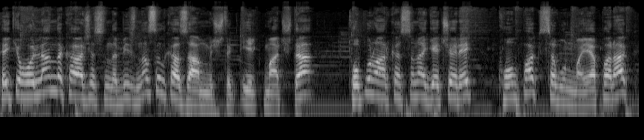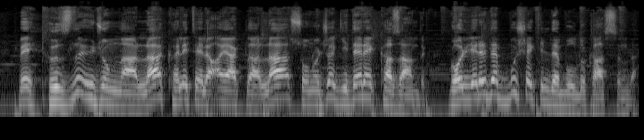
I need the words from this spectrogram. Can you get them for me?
Peki Hollanda karşısında biz nasıl kazanmıştık ilk maçta? Topun arkasına geçerek kompakt savunma yaparak ve hızlı hücumlarla, kaliteli ayaklarla sonuca giderek kazandık. Golleri de bu şekilde bulduk aslında.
